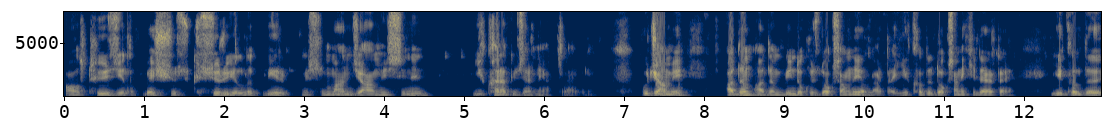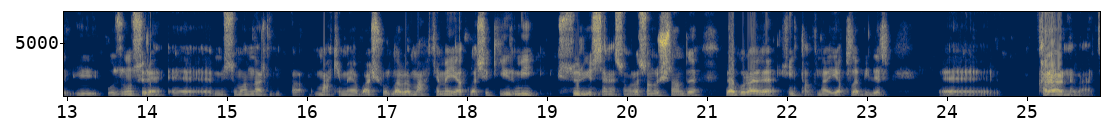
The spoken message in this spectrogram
600 yıllık, 500 küsür yıllık bir Müslüman camisinin yıkarak üzerine yaptılar bunu. Bu cami adım adım 1990'lı yıllarda yıkıldı, 92'lerde yıkıldı. E, Uzun süre e, Müslümanlar mahkemeye başvurdular ve mahkeme yaklaşık 20 küsür yüz sene sonra sonuçlandı ve buraya Hint tapınağı yapılabilir e, kararını verdi.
